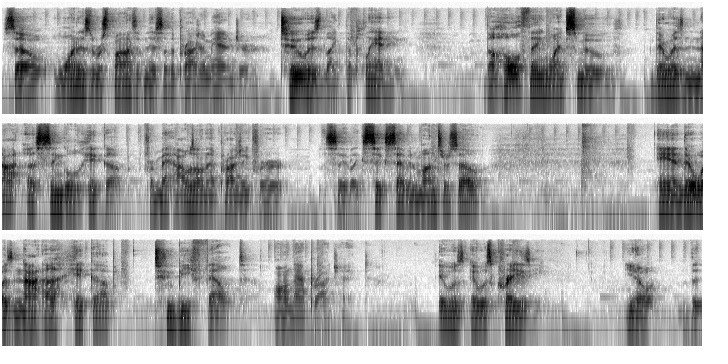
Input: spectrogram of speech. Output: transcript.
So one is the responsiveness of the project manager. Two is like the planning. The whole thing went smooth. There was not a single hiccup. For me, I was on that project for say like six, seven months or so, and there was not a hiccup to be felt on that project. It was it was crazy. You know, the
